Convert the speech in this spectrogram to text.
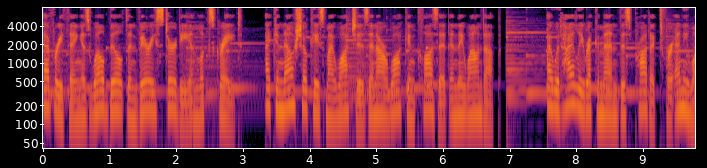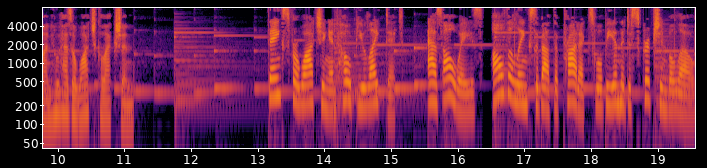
Everything is well built and very sturdy and looks great. I can now showcase my watches in our walk-in closet and they wound up. I would highly recommend this product for anyone who has a watch collection. Thanks for watching and hope you liked it. As always, all the links about the products will be in the description below,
